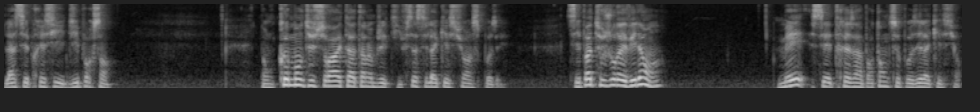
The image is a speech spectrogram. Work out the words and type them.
Là, c'est précis, 10%. Donc, comment tu sauras que tu as atteint l'objectif? Ça, c'est la question à se poser. C'est pas toujours évident, hein mais c'est très important de se poser la question.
